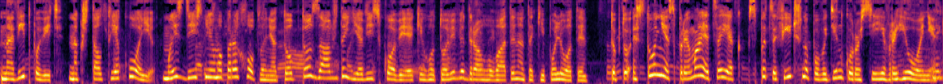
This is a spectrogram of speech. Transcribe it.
На відповідь, на кшталт якої ми здійснюємо перехоплення, тобто завжди є військові, які готові відреагувати на такі польоти. Тобто Естонія сприймає це як специфічну поведінку Росії в регіоні,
